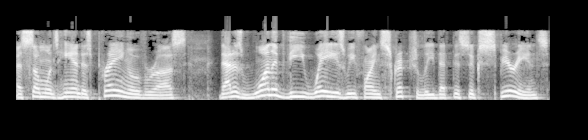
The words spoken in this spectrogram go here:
as someone's hand is praying over us, that is one of the ways we find scripturally that this experience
